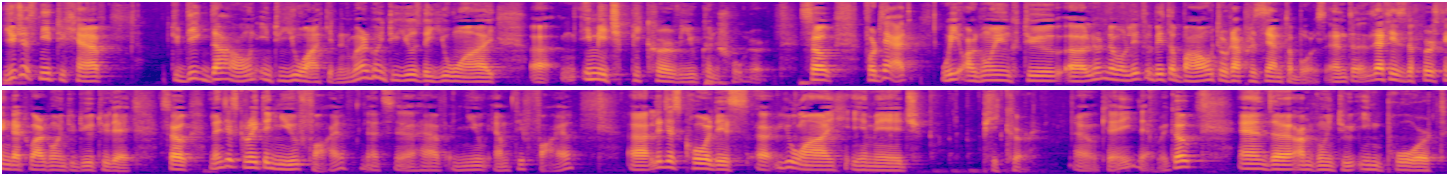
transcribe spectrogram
you just need to have to dig down into UI kit and we're going to use the UI uh, image picker view controller. So for that, we are going to uh, learn a little bit about representables and uh, that is the first thing that we are going to do today. So let's just create a new file. Let's uh, have a new empty file. Uh, let's just call this UI uh, image picker. Okay, there we go. And uh, I'm going to import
